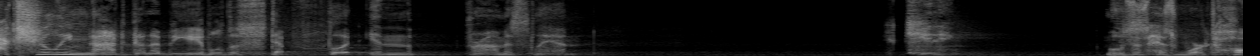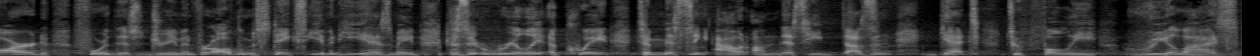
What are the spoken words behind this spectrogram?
actually not going to be able to step foot in the promised land. You're kidding. Moses has worked hard for this dream and for all the mistakes even he has made. Does it really equate to missing out on this? He doesn't get to fully realize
